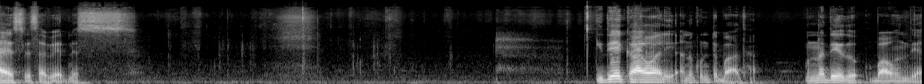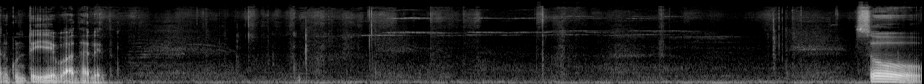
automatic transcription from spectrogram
ఛాయస్లెస్ అవేర్నెస్. ఇదే కావాలి అనుకుంటే బాధ. ఉన్నదేదో బాగుంది అనుకుంటే ఏ బాధ లేదు. సో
